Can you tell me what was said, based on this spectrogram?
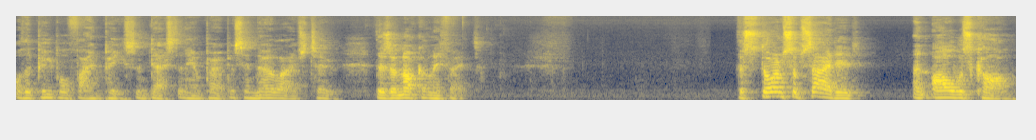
other people find peace and destiny and purpose in their lives too. There's a knock on effect. The storm subsided and all was calm.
